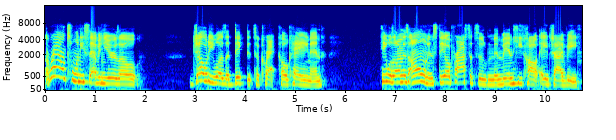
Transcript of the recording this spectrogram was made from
around 27 years old, Jody was addicted to crack cocaine and he was on his own and still prostituting, and then he caught HIV.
